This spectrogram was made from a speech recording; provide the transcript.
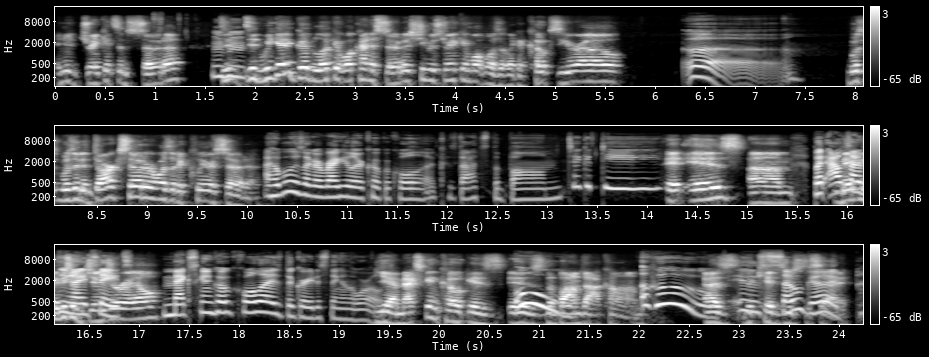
and you're drinking some soda, Mm-hmm. Did, did we get a good look at what kind of soda she was drinking? What was it? Like a Coke Zero? Ugh. Was was it a dark soda or was it a clear soda? I hope it was like a regular Coca Cola because that's the bomb. Tickety. It is. Um, but outside of the United States, ale. Mexican Coca Cola is the greatest thing in the world. Yeah, Mexican Coke is is Ooh. the bomb.com. Ooh, as the kids so used to good. say.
